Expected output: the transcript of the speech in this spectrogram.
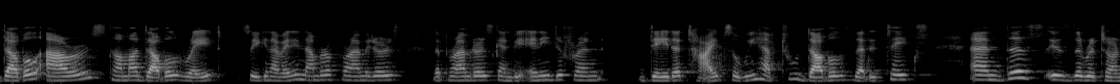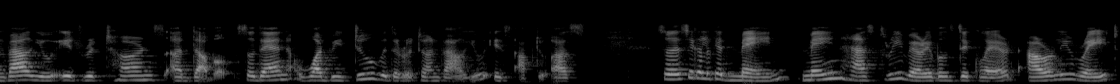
double hours, comma, double rate, so you can have any number of parameters. The parameters can be any different data type. So we have two doubles that it takes. And this is the return value. It returns a double. So then what we do with the return value is up to us. So let's take a look at main. Main has three variables declared, hourly rate,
